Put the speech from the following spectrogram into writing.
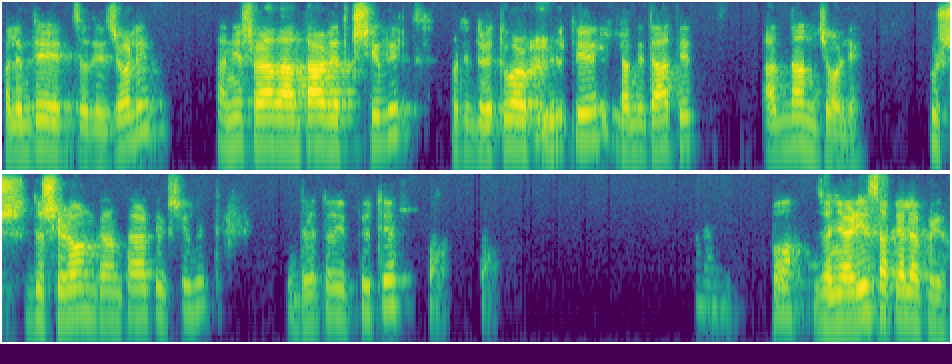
Faleminderit zoti Xholi. Tani është rada anëtarëve të këshillit për të drejtuar pyetje kandidatit Adnan Xholi. Kush dëshiron nga anëtarët e këshillit të drejtojë pyetje? Po, zonja Rizo fjala për ju.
